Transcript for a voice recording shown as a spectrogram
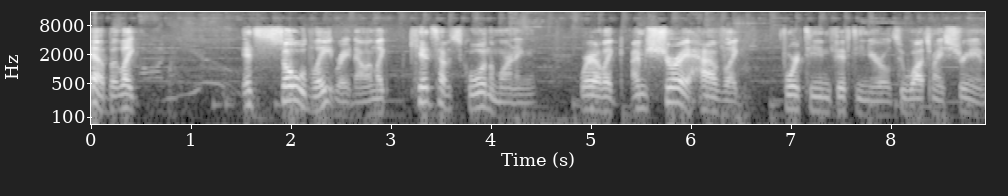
Yeah, but like, it's so late right now, and like kids have school in the morning, where like I'm sure I have like 14, 15 year olds who watch my stream.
